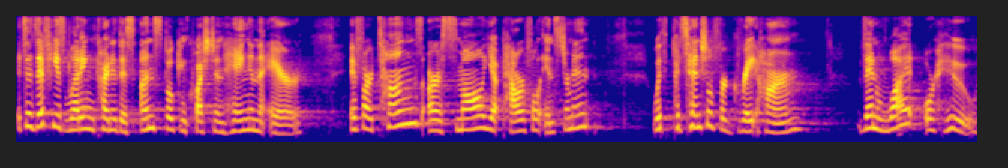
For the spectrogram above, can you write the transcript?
It's as if he's letting kind of this unspoken question hang in the air If our tongues are a small yet powerful instrument with potential for great harm, then what or who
